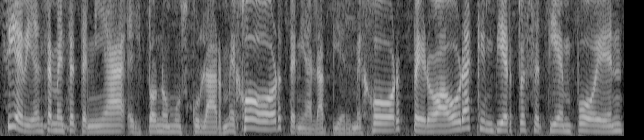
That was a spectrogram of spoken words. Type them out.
Sí, evidentemente tenía el tono muscular mejor, tenía la piel mejor, pero ahora que invierto ese tiempo en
